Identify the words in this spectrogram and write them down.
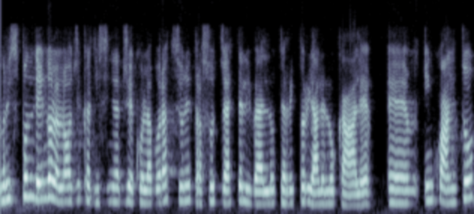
rispondendo alla logica di sinergia e collaborazione tra soggetti a livello territoriale e locale eh, in quanto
